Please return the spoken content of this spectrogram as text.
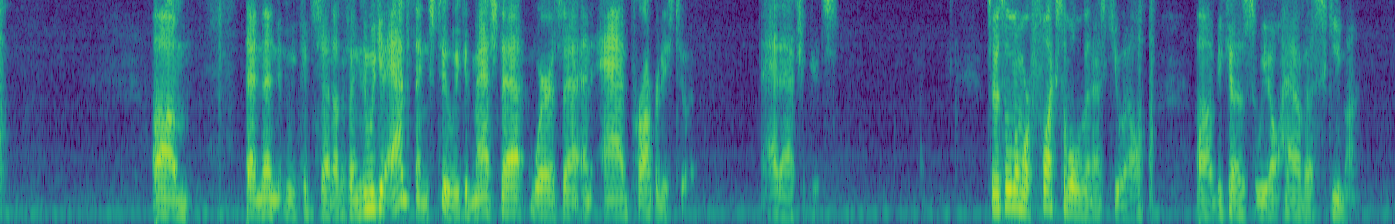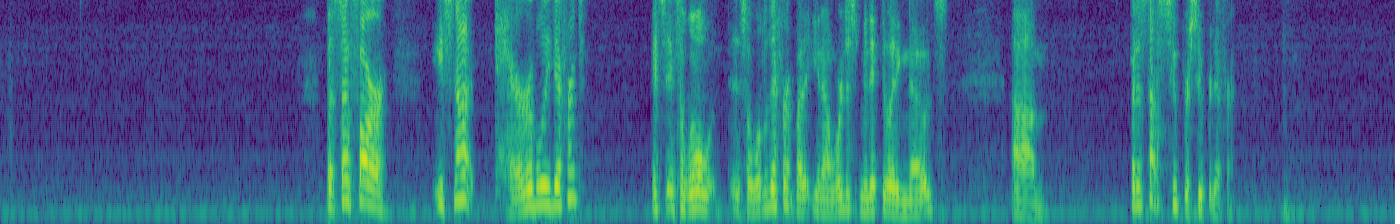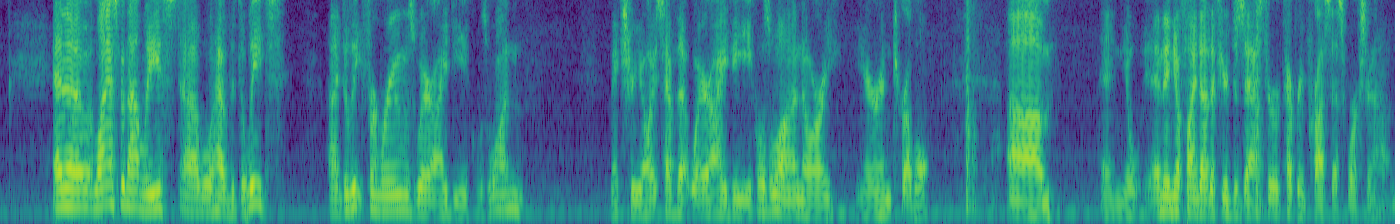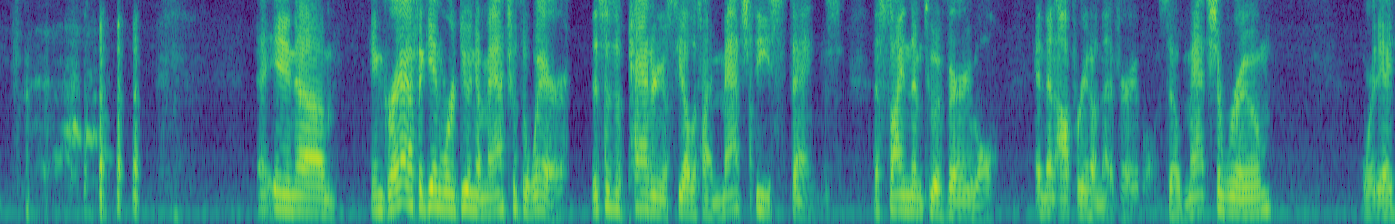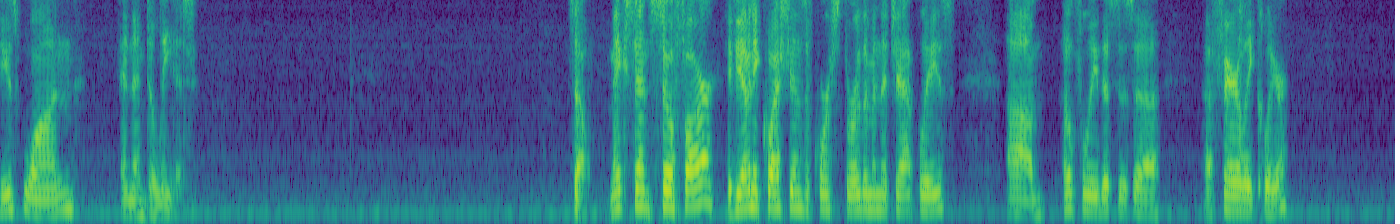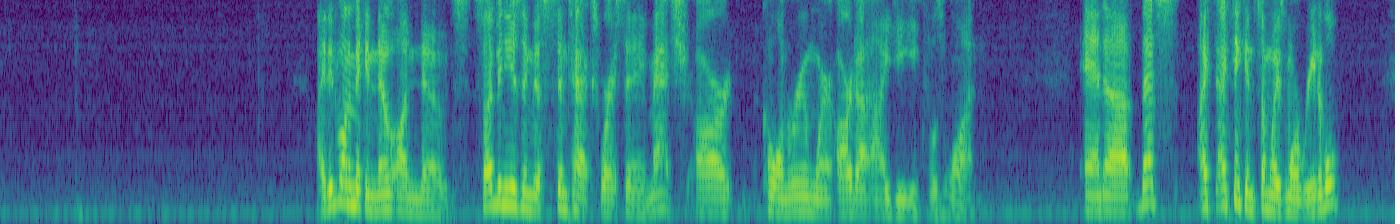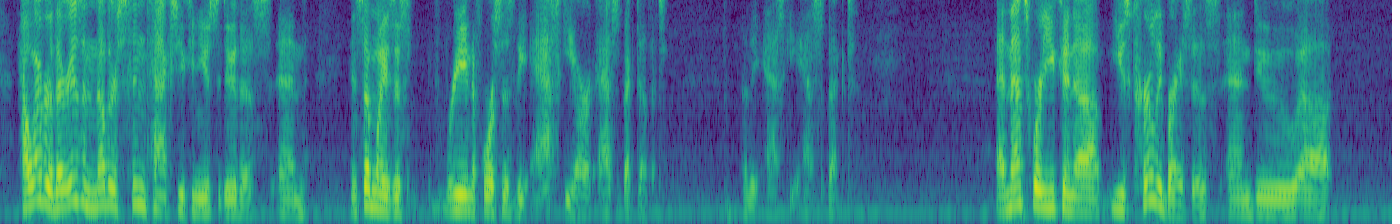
Um, and then we could set other things, and we could add things too. We could match that where it's at and add properties to it, add attributes. So it's a little more flexible than SQL uh, because we don't have a schema. But so far, it's not terribly different. It's it's a little it's a little different, but you know we're just manipulating nodes. Um, but it's not super super different. And then last but not least, uh, we'll have the delete. Uh, delete from rooms where ID equals one. Make sure you always have that where ID equals one or you're in trouble. Um, and you'll and then you'll find out if your disaster recovery process works or not. in um, in graph, again, we're doing a match with a where. This is a pattern you'll see all the time. Match these things, assign them to a variable, and then operate on that variable. So match a room where the ID is one, and then delete it. So makes sense so far. If you have any questions, of course, throw them in the chat, please. Um, hopefully this is a, a fairly clear. I did want to make a note on nodes. So I've been using this syntax where I say match r colon room where r.id equals one. And uh, that's, I, I, think in some ways more readable. However, there is another syntax you can use to do this. And in some ways, this reinforces the ASCII art aspect of it, or the ASCII aspect. And that's where you can uh, use curly braces and do uh,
